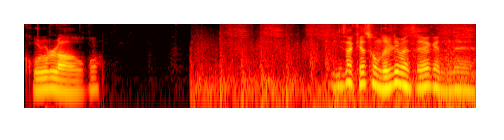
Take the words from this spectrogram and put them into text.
골 올라가고. 인사 계속 늘리면서 해야겠네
